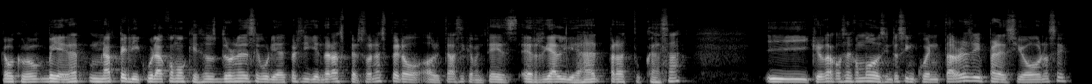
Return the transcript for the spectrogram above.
como que uno veía una película como que esos drones de seguridad persiguiendo a las personas, pero ahorita básicamente es, realidad para tu casa. Y creo que la cosa como 250 dólares me pareció, no sé,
